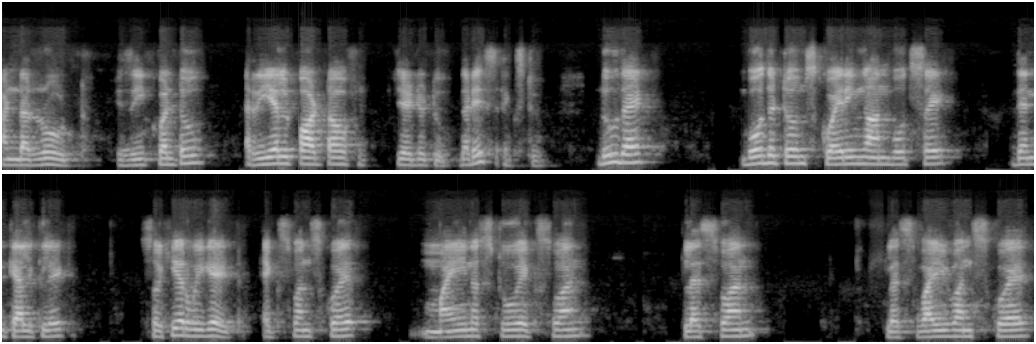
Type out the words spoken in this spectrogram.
under root is equal to real part of z2 that is x2. Do that both the terms squaring on both side then calculate. So here we get x1 square minus 2x1 plus 1 plus y1 square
